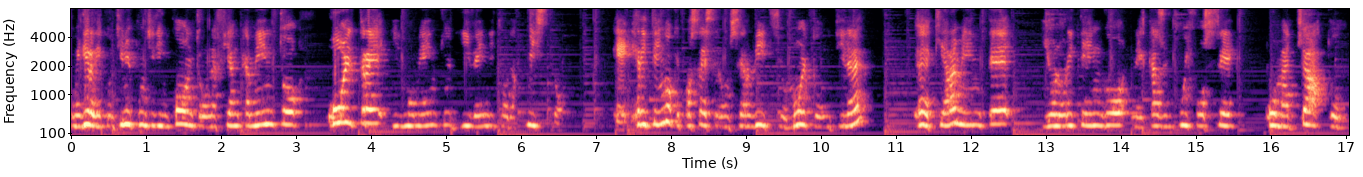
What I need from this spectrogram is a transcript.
come dire, dei continui punti di incontro, un affiancamento oltre il momento di vendita o d'acquisto. E ritengo che possa essere un servizio molto utile. Eh, chiaramente io lo ritengo nel caso in cui fosse omaggiato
